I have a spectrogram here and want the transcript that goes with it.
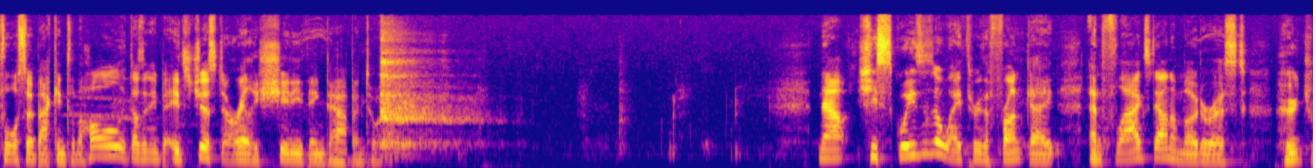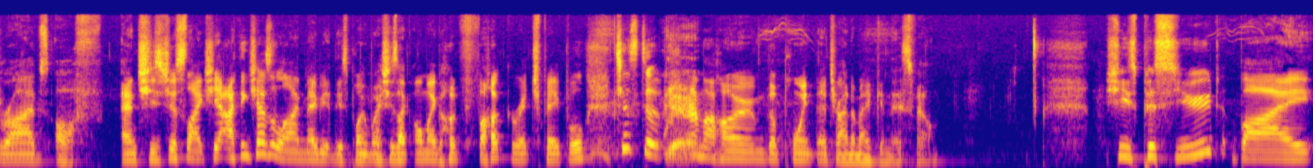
force her back into the hole. It doesn't it's just a really shitty thing to happen to her. Now she squeezes her way through the front gate and flags down a motorist who drives off. And she's just like she i think she has a line maybe at this point where she's like oh my god fuck rich people. Just to Yeah. hammer home the point they're trying to make in this film she's pursued by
